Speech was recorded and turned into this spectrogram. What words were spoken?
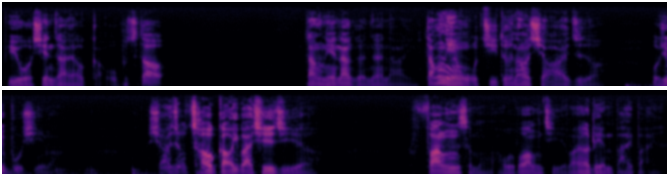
比我现在要高。我不知道当年那个人在哪里。当年我记得那个小孩子哦，我去补习嘛，小孩子都超高，一百七十几啊，方什么我忘记了，反正脸白白的，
